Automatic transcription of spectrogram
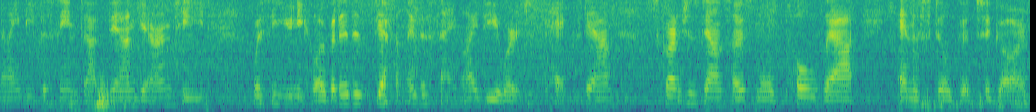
90% duck down guaranteed with the Uniqlo, but it is definitely the same idea where it just packs down, scrunches down so small, pulls out, and is still good to go.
